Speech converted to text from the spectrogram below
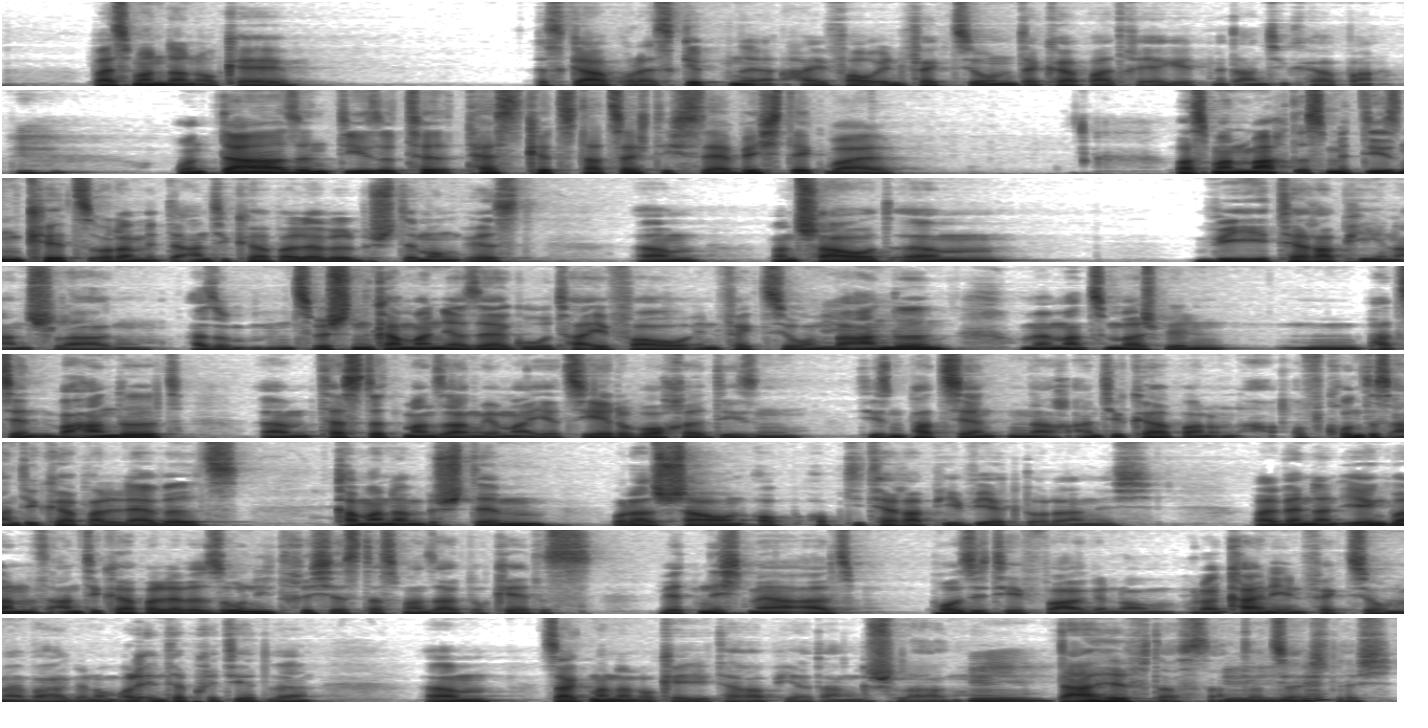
weiß man dann, okay, es gab oder es gibt eine HIV-Infektion und der Körper hat reagiert mit Antikörpern. Und da sind diese T Testkits tatsächlich sehr wichtig, weil was man macht, ist mit diesen Kits oder mit der Antikörperlevelbestimmung ist, ähm, man schaut, ähm, wie Therapien anschlagen. Also inzwischen kann man ja sehr gut HIV-Infektionen behandeln. Und wenn man zum Beispiel einen, einen Patienten behandelt, ähm, testet man, sagen wir mal, jetzt jede Woche diesen, diesen Patienten nach Antikörpern und aufgrund des Antikörperlevels kann man dann bestimmen oder schauen, ob, ob die Therapie wirkt oder nicht. Weil wenn dann irgendwann das Antikörperlevel so niedrig ist, dass man sagt, okay, das wird nicht mehr als positiv wahrgenommen oder keine Infektion mehr wahrgenommen oder interpretiert werden, ähm, sagt man dann, okay, die Therapie hat angeschlagen. Da hilft das dann tatsächlich.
